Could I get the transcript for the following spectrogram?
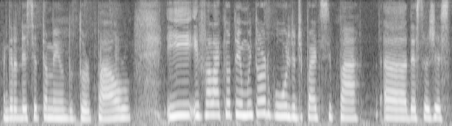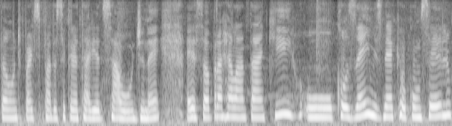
agradecer também o doutor Paulo e, e falar que eu tenho muito orgulho de participar ah, dessa gestão de participar da Secretaria de Saúde, né? É só para relatar aqui o COSEMES, né, que é o Conselho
